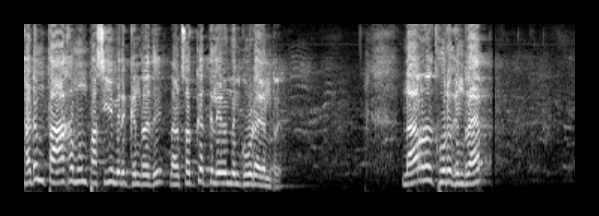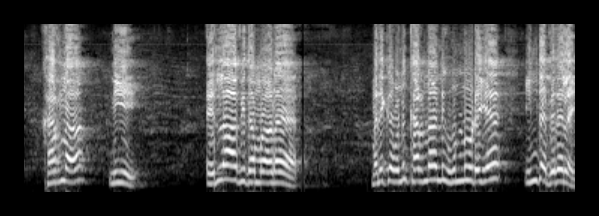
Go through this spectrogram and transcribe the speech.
கடும் தாகமும் பசியும் இருக்கின்றது. நான் சொர்க்கத்தில் இருந்தும் கூட என்று. நாரதர் கூறுகின்றார் கர்ணா நீ எல்லா விதமான மன்னிக்கவனும் கர்ணா நீ உன்னுடைய இந்த விரலை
